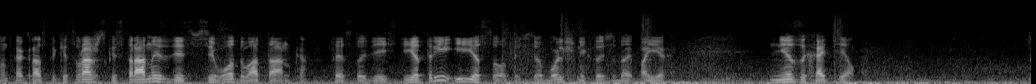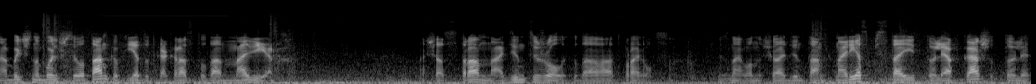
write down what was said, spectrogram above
Вот как раз таки с вражеской стороны здесь всего два танка. Т-110 Е3 и Е100. И все, больше никто сюда поехать не захотел. Обычно больше всего танков едут как раз туда наверх. А сейчас странно, один тяжелый туда отправился. Не знаю, вон еще один танк на респе стоит, то ли авкашит, то ли...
